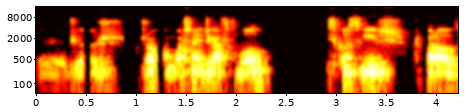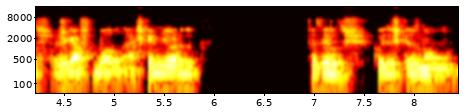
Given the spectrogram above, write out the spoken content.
uh, os jogadores jogam, gostam de jogar futebol e se conseguires prepará-los a jogar futebol, acho que é melhor do que fazê-los coisas que eles não,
